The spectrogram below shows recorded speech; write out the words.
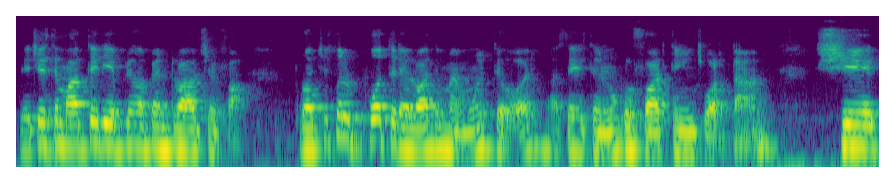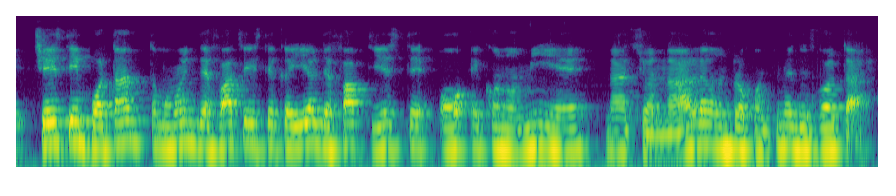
Deci este materie primă pentru altceva. Procesul pot relua de mai multe ori, asta este un lucru foarte important și ce este important în momentul de față este că el de fapt este o economie națională într-o continuă dezvoltare.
